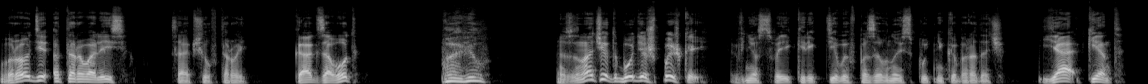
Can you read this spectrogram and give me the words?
«Вроде оторвались», — сообщил второй. «Как зовут?» «Павел». «Значит, будешь пышкой», — внес свои коррективы в позывной спутника Бородач. «Я Кент».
